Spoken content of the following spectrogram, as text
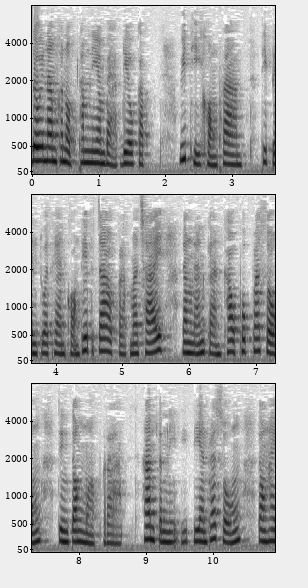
โดยนำขนบธรรมเนียมแบบเดียวกับวิถีของพราหมณ์ที่เป็นตัวแทนของเทพเจ้ากลับมาใช้ ดังนั้นการเข้าพบพระสงฆ์จึงต้องหมอบกราบ ห้ามตำหนิติเตียนพระสงฆ์ต้องให้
